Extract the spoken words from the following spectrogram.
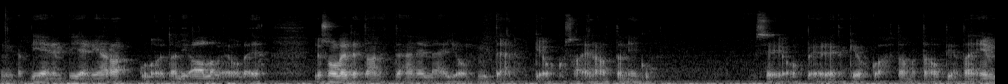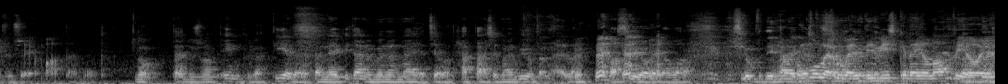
Niitä pienen pieniä rakkuloita, eli alveoleja. Jos oletetaan, että hänellä ei ole mitään keuhkosairautta, niin kuin COPD, keuhkoahtaamotautia tai emfyseemaa tai muuta. No, täytyy sanoa, että en kyllä tiedä, että ne ei pitänyt mennä näin, että siellä on häpäisemään miltä näillä asioilla, vaan sinun piti No, kun mulle ruvettiin viskelee jo lapioa, ja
